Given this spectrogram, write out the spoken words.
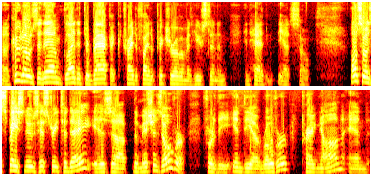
uh, kudos to them. Glad that they're back. I tried to find a picture of them in Houston and, and hadn't yet. So, also in space news history today is uh, the mission's over for the India rover Pragyan, and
